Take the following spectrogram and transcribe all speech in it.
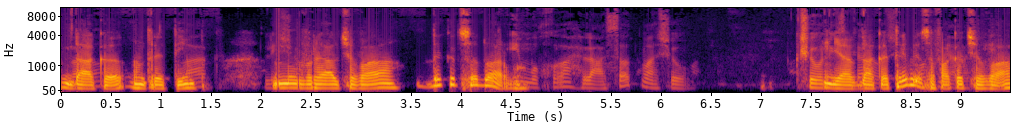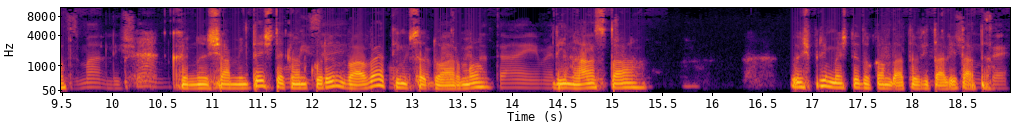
dacă, între timp, nu vrea altceva decât să doarmă. Iar dacă trebuie să facă ceva, când își amintește că în curând va avea timp să doarmă, din asta își primește deocamdată vitalitatea.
